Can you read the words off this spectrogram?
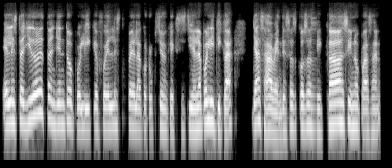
el estallido de Tangentopoli, que fue el destape de la corrupción que existía en la política, ya saben, de esas cosas que casi no pasan,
